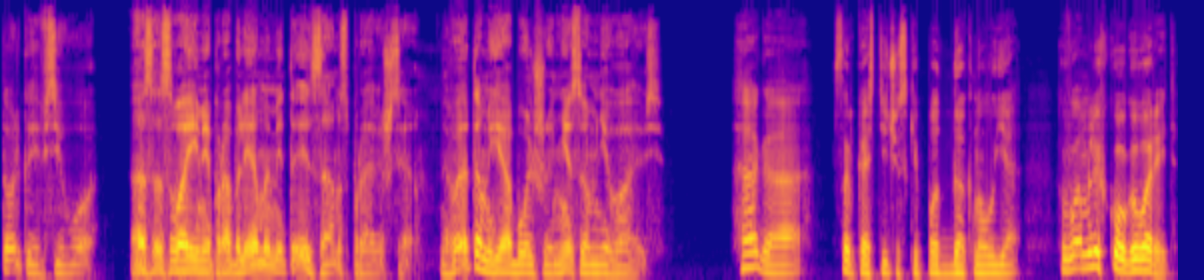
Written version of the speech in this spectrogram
Только и всего. А со своими проблемами ты сам справишься. В этом я больше не сомневаюсь». «Ага», — саркастически поддакнул я. «Вам легко говорить,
